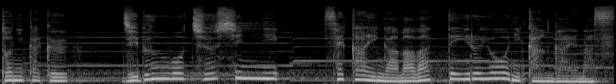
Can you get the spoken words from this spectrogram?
とにかく自分を中心に世界が回っているように考えます。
